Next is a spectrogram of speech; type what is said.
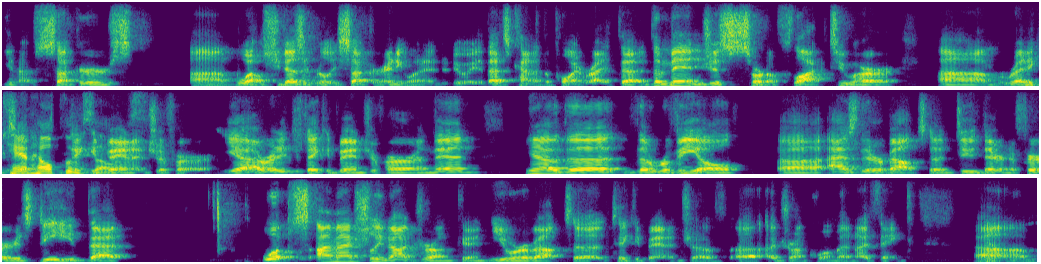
you know suckers. Uh, well, she doesn't really sucker anyone into doing it. That's kind of the point, right? The the men just sort of flock to her um, ready they can't to help take themselves. advantage of her. Yeah, ready to take advantage of her. And then you know the the reveal uh, as they're about to do their nefarious deed that whoops, I'm actually not drunk, and you were about to take advantage of uh, a drunk woman. I think, um,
